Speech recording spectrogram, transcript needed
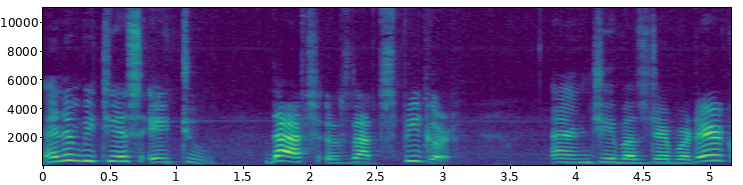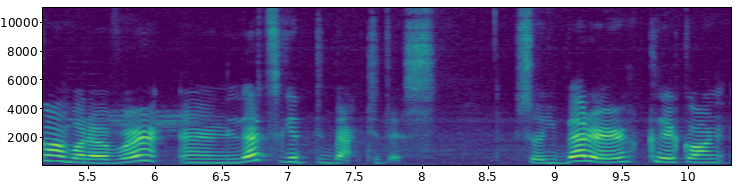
NMBTS A2, that is that speaker. And JBuzz Debut Aircon, whatever. And let's get back to this. So you better click on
